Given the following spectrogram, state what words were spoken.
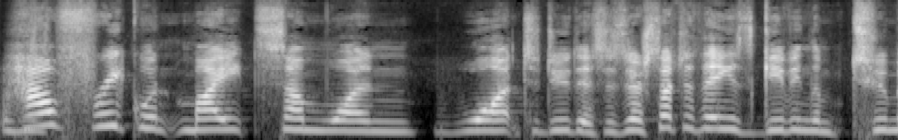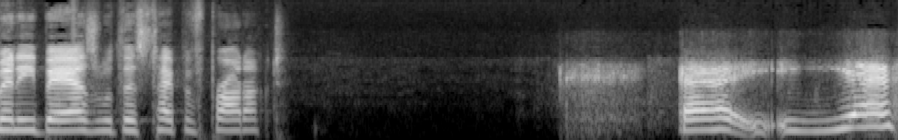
How frequent might someone want to do this? Is there such a thing as giving them too many baths with this type of product? Uh, yes,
